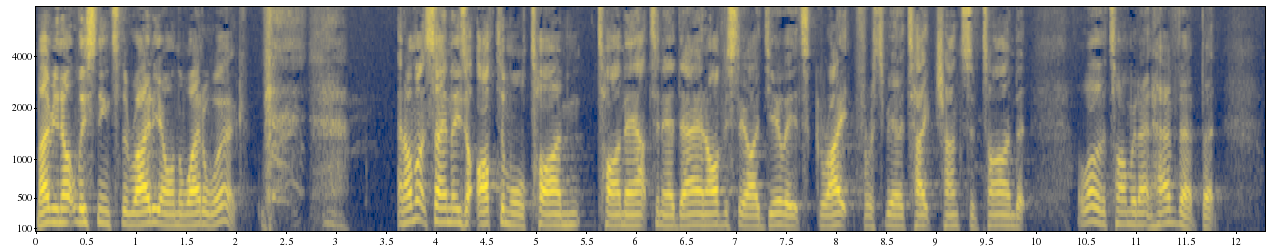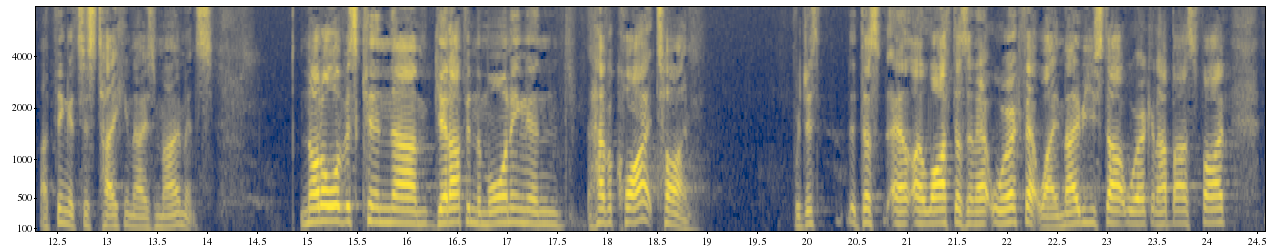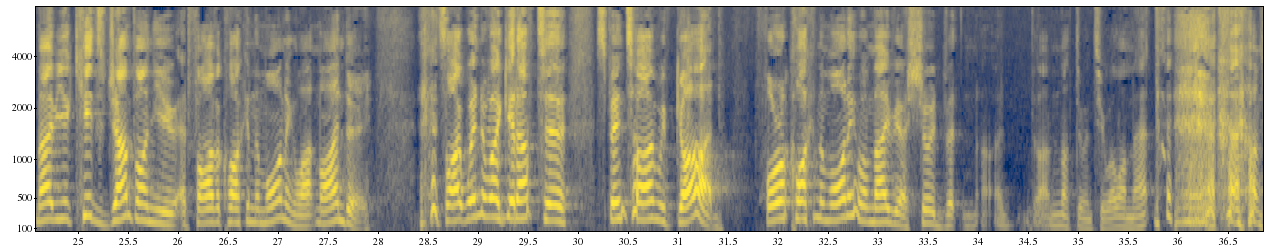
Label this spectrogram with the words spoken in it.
maybe not listening to the radio on the way to work. and I'm not saying these are optimal time, time outs in our day, and obviously, ideally, it's great for us to be able to take chunks of time, but a lot of the time we don't have that. But I think it's just taking those moments. Not all of us can um, get up in the morning and have a quiet time. We just it our life doesn't work that way. Maybe you start work at half past five. Maybe your kids jump on you at five o'clock in the morning, like mine do. It's like, when do I get up to spend time with God? Four o'clock in the morning? Well, maybe I should, but I'm not doing too well on that. um,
